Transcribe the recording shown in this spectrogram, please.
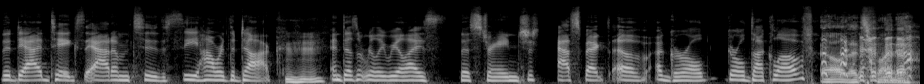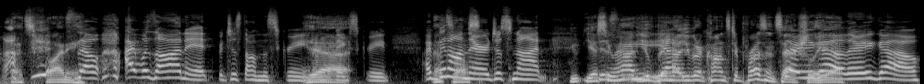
the dad takes Adam to see Howard the Duck Mhm. and doesn't really realize the strange aspect of a girl girl duck love. oh, that's funny. That's funny. So I was on it, but just on the screen, on the big screen. I've That's been on awesome. there, just not. You- yes, you have. You've been yeah. uh, you've been a constant presence. There actually, you go. yeah. There you go.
